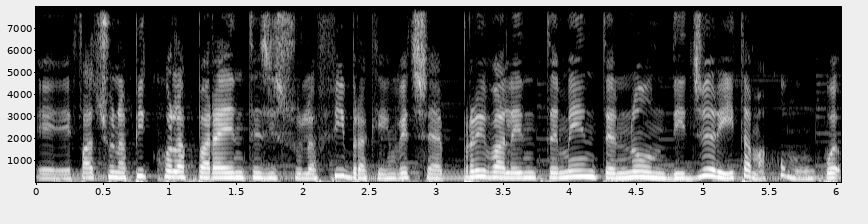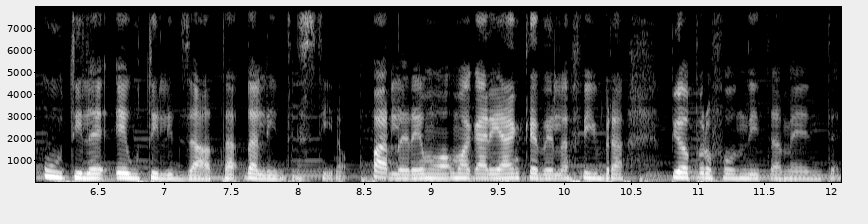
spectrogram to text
e faccio una piccola parentesi sulla fibra che invece è prevalentemente non digerita ma comunque utile e utilizzata dall'intestino. Parleremo magari anche della fibra più approfonditamente.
